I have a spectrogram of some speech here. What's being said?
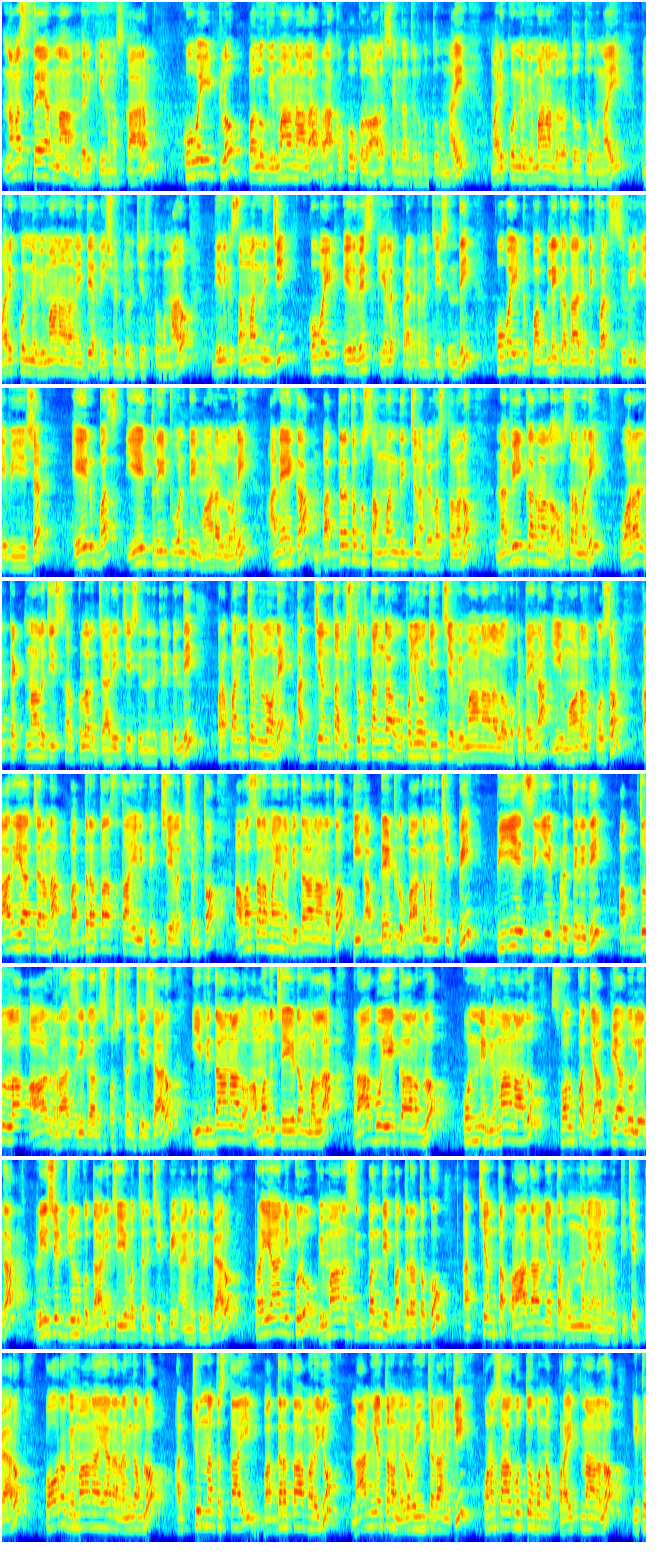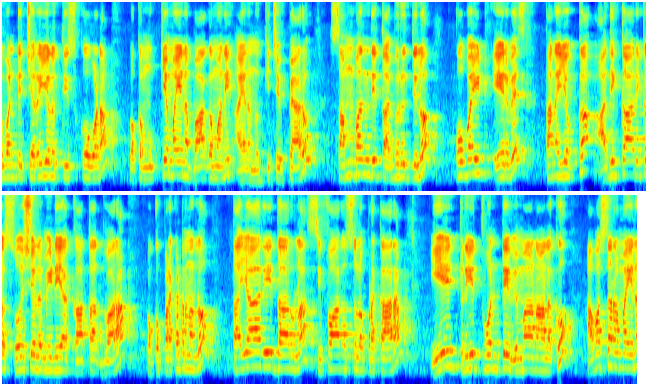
నమస్తే అన్న అందరికీ నమస్కారం. కువైట్లో పలు విమానాల రాకపోకలు ఆలస్యంగా జరుగుతూ ఉన్నాయి. మరికొన్ని విమానాలు రద్దవుతూ ఉన్నాయి. మరికొన్ని విమానాలనైతే రీషెడ్యూల్ చేస్తూ ఉన్నారు. దీనికి సంబంధించి కువైట్ ఎయిర్వేస్ కీలక ప్రకటన చేసింది. Kuwait public authority for civil aviation Airbus A three twenty మోడల్లోని అనేక భద్రతకు సంబంధించిన వ్యవస్థలను నవీకరణలు అవసరమని వరల్డ్ టెక్నాలజీ సర్కులర్ జారీ చేసిందని తెలిపింది. ప్రపంచంలోనే అత్యంత విస్తృతంగా ఉపయోగించే విమానాలలో ఒకటైన ఈ మోడల్ కోసం కార్యాచరణ భద్రతా స్థాయిని పెంచే లక్ష్యంతో అవసరమైన విధానాలతో ఈ అప్డేట్లు భాగమని చెప్పి పిఏసిఏ ప్రతినిధి అబ్దుల్లా ఆల్ రాజీ గారు స్పష్టం చేశారు. ఈ విధానాలు అమలు చేయడం వల్ల రాబోయే కాలంలో కొన్ని విమానాలు స్వల్ప జాప్యాలు లేదా రీషెడ్యూల్కు దారి చేయవచ్చని చెప్పి ఆయన తెలిపారు. ప్రయాణికులు విమాన సిబ్బంది భద్రతకు అత్యంత ప్రాధాన్యత ఉందని ఆయన నొక్కి చెప్పారు. పౌర విమానయాన రంగంలో అత్యున్నత స్థాయి భద్రత మరియు నాణ్యతను నిర్వహించడానికి కొనసాగుతూ ఉన్న ప్రయత్నాలలో ఇటువంటి చర్యలు తీసుకోవడం ఒక ముఖ్యమైన భాగమని ఆయన నొక్కి చెప్పారు. సంబంధిత అభివృద్ధిలో కువైట్ ఎయిర్వేస్ తన యొక్క అధికారిక సోషల్ మీడియా ఖాతా ద్వారా ఒక ప్రకటనలో తయారీదారుల సిఫారసుల ప్రకారం ఏ త్రీ ట్వంటీ విమానాలకు అవసరమైన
